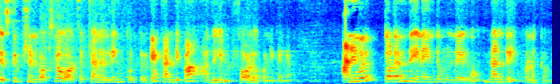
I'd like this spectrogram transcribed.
டிஸ்கிரிப்ஷன் பாக்ஸில் வாட்ஸ்அப் சேனல் லிங்க் கொடுத்துருக்கேன். கண்டிப்பாக அதையும் ஃபாலோ பண்ணிக்கோங்க. அனைவரும் தொடர்ந்து இணைந்து முன்னேறுவோம். நன்றி வணக்கம்.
